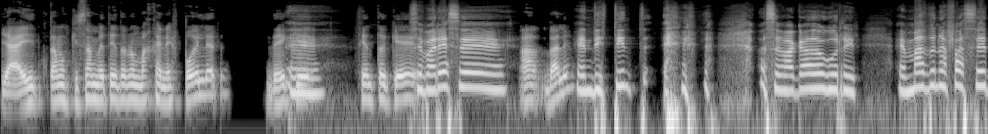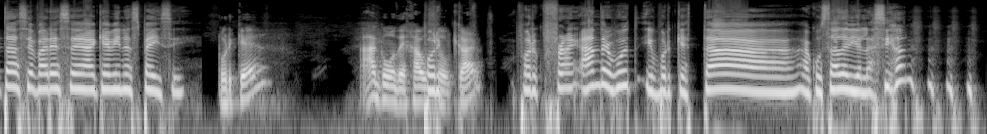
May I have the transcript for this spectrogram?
y ahí estamos quizás metiéndonos más en spoiler de que eh, siento que... Se parece... Ah, dale. En distinto... se me acaba de ocurrir. En más de una faceta se parece a Kevin Spacey. ¿Por qué? Ah, como de House of Cards. Por Frank Underwood y porque está acusado de violación.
